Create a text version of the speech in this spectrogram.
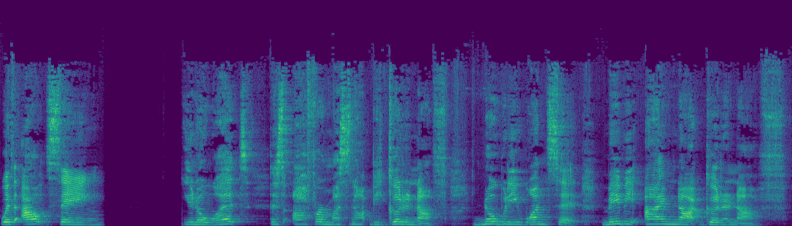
without saying, you know what? This offer must not be good enough. Nobody wants it. Maybe I'm not good enough.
